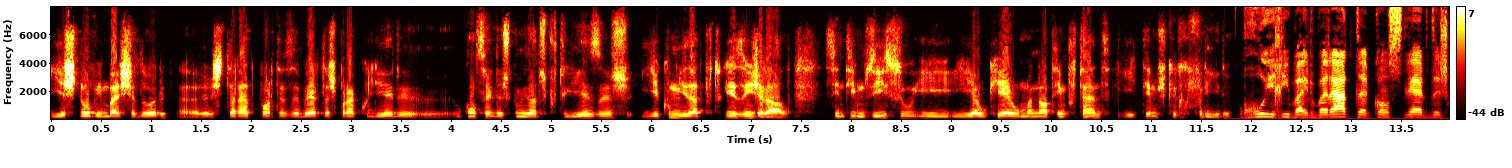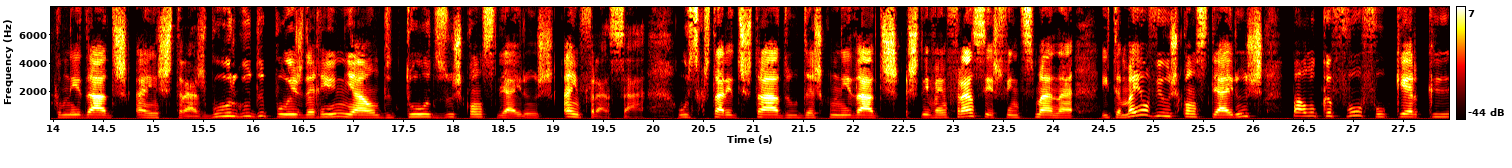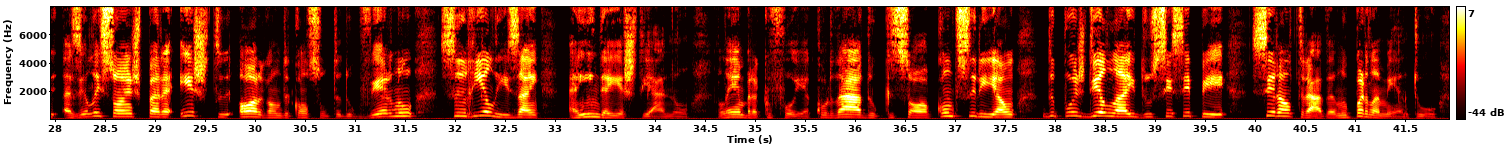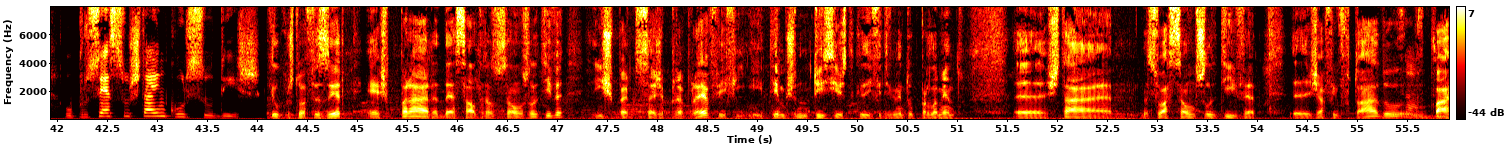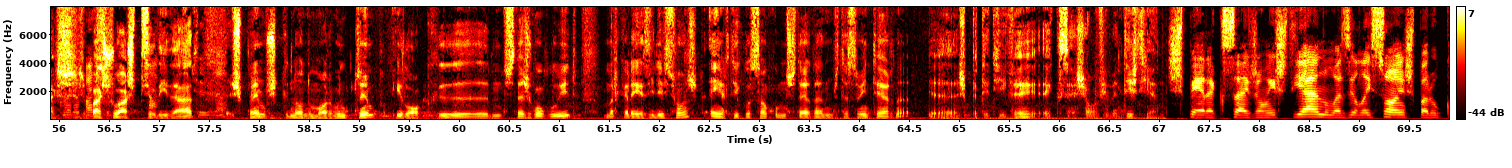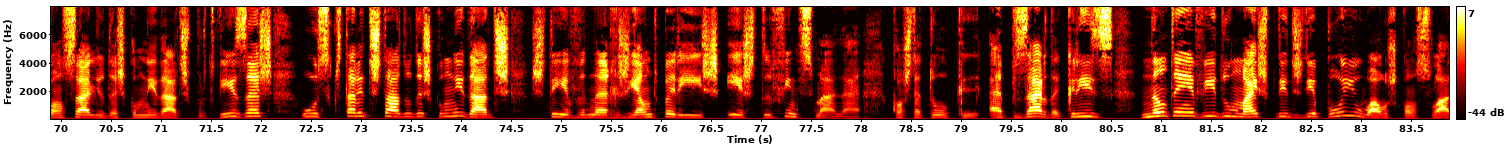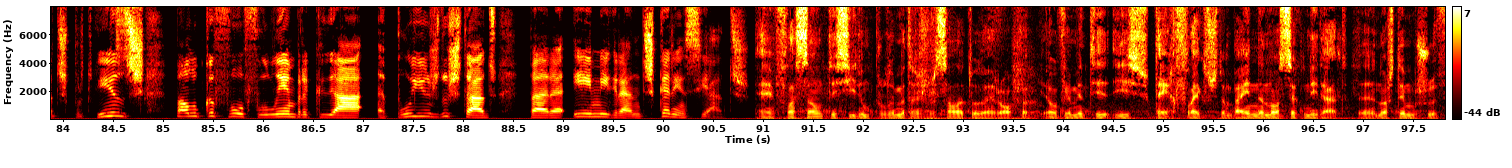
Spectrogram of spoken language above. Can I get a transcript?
e este novo embaixador uh, estará de portas abertas para acolher uh, o Conselho das Comunidades Portuguesas e a comunidade portuguesa em geral. Sentimos isso e, e, é o que é uma nota importante e temos que referir. Rui Ribeiro Barata, conselheiro das comunidades em Estrasburgo, depois da reunião de todos os conselheiros em França. O secretário de Estado das Comunidades esteve em França este fim de semana e também ouviu os conselheiros. Paulo Cafofo quer que as eleições para este órgão de consulta do governo se realizem ainda este ano. Lembra que foi acordado que só aconteceriam depois de a lei do CCP ser alterada no Parlamento. O processo está em curso, diz. Aquilo que estou a fazer é esperar dessa alteração legislativa e espero que seja para breve. Enfim, e temos notícias de que efetivamente o Parlamento uh, está na sua ação legislativa, uh, já foi votado, baixo, baixou a especialidade. Esperemos que não demore muito tempo e logo que esteja concluído, marcarei as eleições em articulação com o Ministério da Administração Interna, a expectativa é que seja, obviamente, este ano. Espera que sejam este ano as eleições para o Conselho das Comunidades Portuguesas. O secretário de Estado das Comunidades esteve na região de Paris este fim de semana. Constatou que, apesar da crise, não tem havido mais pedidos de apoio aos consulados portugueses. Paulo Cafofo lembra que há apoios do Estado para imigrantes carenciados. A inflação tem sido um problema transversal a toda a Europa. Obviamente, isso tem reflexos também na nossa comunidade. Eh, nós temos uh,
